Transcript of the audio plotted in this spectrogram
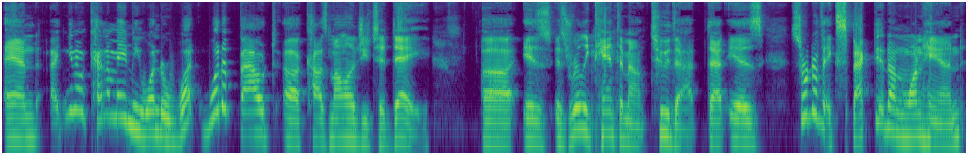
and uh, you know, kind of made me wonder what what about uh, cosmology today uh, is is really tantamount to that. That is sort of expected on one hand,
